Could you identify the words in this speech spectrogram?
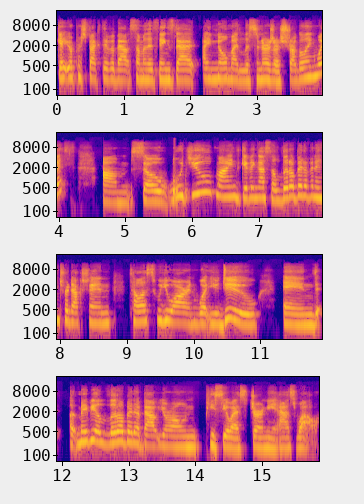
get your perspective about some of the things that I know my listeners are struggling with. Um, so, would you mind giving us a little bit of an introduction? Tell us who you are and what you do, and uh, maybe a little bit about your own PCOS journey as well.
